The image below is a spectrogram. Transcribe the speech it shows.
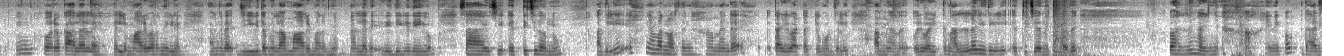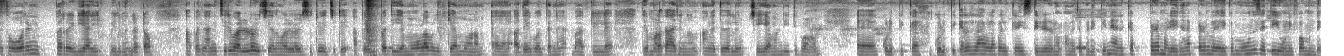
ഓരോ കാലമല്ലേ? എല്ലാം മാറി മറിഞ്ഞില്ലേ? അങ്ങനെ ജീവിതമെല്ലാം മാറി മറിഞ്ഞ് നല്ല രീതിയിൽ ദൈവം സഹായിച്ച് എത്തിച്ചു തന്നു. അതിൽ ഞാൻ പറഞ്ഞ പോലെ തന്നെ അമ്മേന്റെ കഴിവാട്ട ഏറ്റവും കൂടുതൽ അമ്മയാണ് ഒരു വഴിക്ക് നല്ല രീതിയിൽ എത്തിച്ചു തന്നിട്ടുള്ളത്. അപ്പോൾ അതെല്ലാം കഴിഞ്ഞ് ഇനിയിപ്പം ഇതാ എന്റെ തോരൻ ഇപ്പം റെഡിയായി വരുന്നുണ്ട് കേട്ടോ. അപ്പം ഞാൻ ഇച്ചിരി വെള്ളം ഒഴിച്ചായിരുന്നു. വെള്ളം ഒഴിച്ചിട്ട് വെച്ചിട്ട് അപ്പോൾ ഇനിയിപ്പോൾ ദിയമോളെ വിളിക്കാൻ പോകണം അതേപോലെ തന്നെ ബാക്കിയുള്ള ദിയമോളെ കാര്യങ്ങളും അങ്ങനത്തെ ഇതെല്ലാം ചെയ്യാൻ വേണ്ടിയിട്ട് പോകണം കുളിപ്പിക്ക കുളിപ്പിക്കലല്ല അവളെ വിളിക്കണ ഇസ്തിരിയിടണം അങ്ങനത്തെ പണി. പിന്നെ എനിക്ക് എപ്പോഴും മടിയായി ഞാൻ എപ്പോഴും വേഗം മൂന്ന് സെറ്റ് യൂണിഫോം ഉണ്ട്.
